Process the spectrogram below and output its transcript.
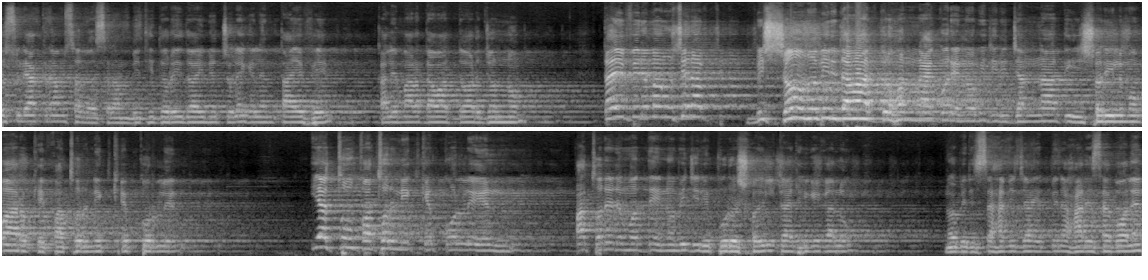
রসুল আকরাম সাল্লাহ সাল্লাম ব্যথিত হৃদয় নিয়ে চলে গেলেন তাইফে কালেমার দাওয়াত দেওয়ার জন্য। তাইফের মানুষেরা বিশ্ব নবীর দাওয়াত গ্রহণ না করে নবীজির জান্নাতি শরীর মোবারকে পাথর নিক্ষেপ করলেন। এত পাথর নিক্ষেপ করলেন, পাথরের মধ্যে নবীজির পুরো শরীরটা ঢেকে গেল। নবীর সাহাবি জাহিদ বিন হারিসা বলেন,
